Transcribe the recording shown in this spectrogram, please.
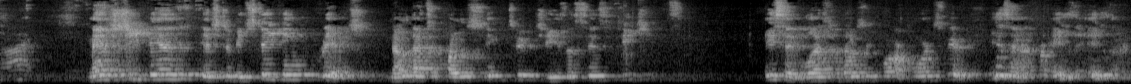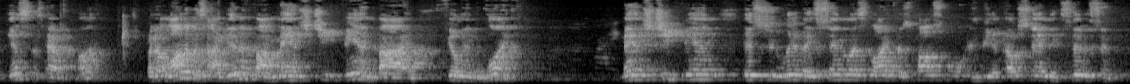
Right. Man's chief end is to be seeking rich. No, that's opposing to Jesus' teachings. He said, Blessed are those who are poor in spirit. He isn't, isn't, he isn't against us having money. But a lot of us identify man's chief end by fill in the blank. Mm-hmm. Man's chief end is to live a sinless life as possible and be an upstanding citizen.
